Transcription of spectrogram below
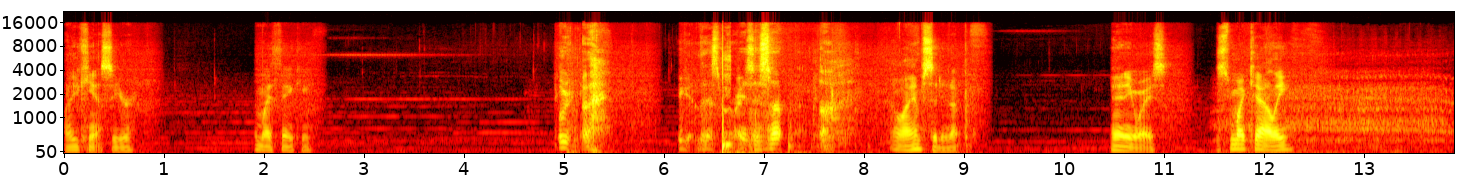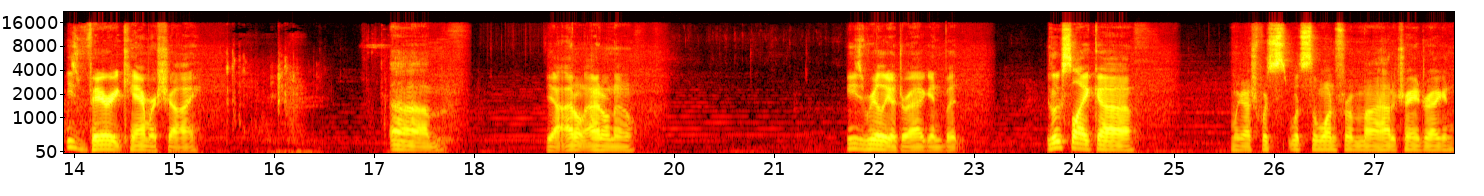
Oh, you can't see her. What am I thinking? Get this. Raise this up. Oh, I am sitting up. Anyways, this is my Callie. He's very camera shy. Um, yeah, I don't, I don't know. He's really a dragon, but he looks like, uh, oh my gosh, what's, what's the one from uh, How to Train a Dragon?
